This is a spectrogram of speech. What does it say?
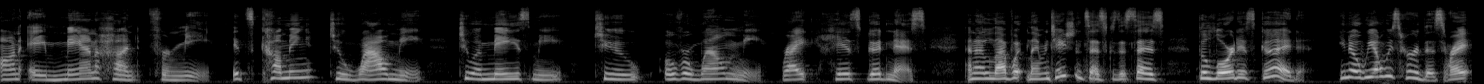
on a manhunt for me. It's coming to wow me, to amaze me, to overwhelm me, right? His goodness. And I love what Lamentation says because it says, The Lord is good. You know, we always heard this, right?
